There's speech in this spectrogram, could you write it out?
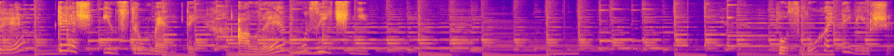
Це теж інструменти, але музичні. Послухайте віршик.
